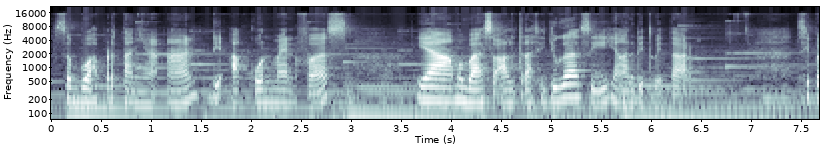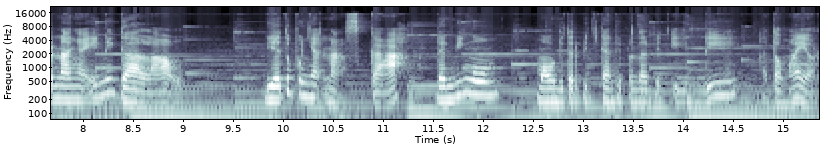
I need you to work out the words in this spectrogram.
sebuah pertanyaan di akun Manfest yang membahas soal literasi juga sih yang ada di Twitter. Si penanya ini galau. Dia tuh punya naskah dan bingung mau diterbitkan di penerbit indie atau mayor.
